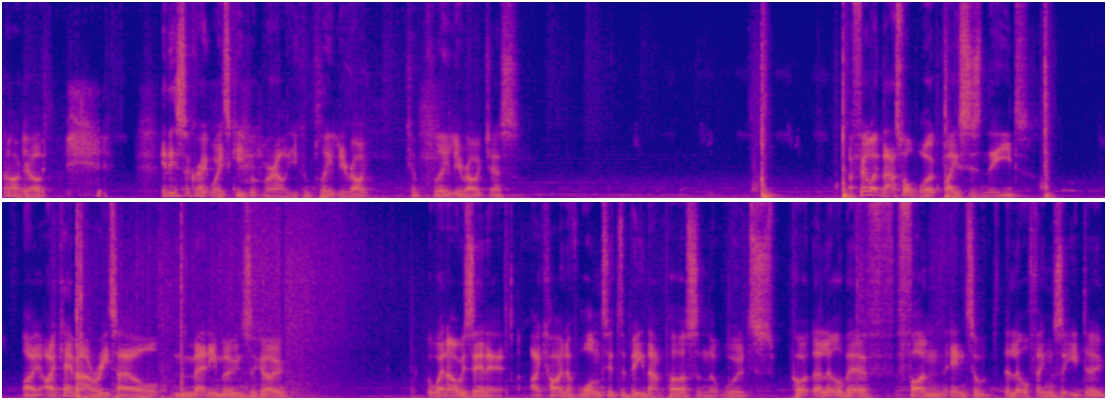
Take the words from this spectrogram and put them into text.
Oh god. It is a great way to keep up morale. You're completely right. Completely right, Jess. I feel like that's what workplaces need. Like, I came out of retail many moons ago. But when I was in it, I kind of wanted to be that person that would put a little bit of fun into the little things that you do.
